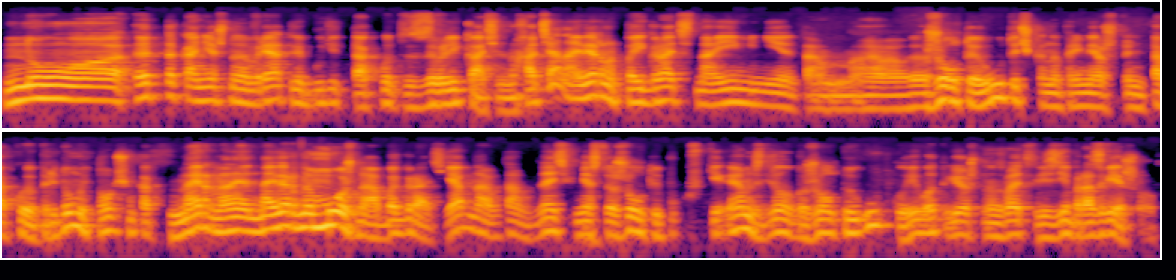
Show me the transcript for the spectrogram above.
Но это, конечно, вряд ли будет так вот завлекательно. Хотя, наверное, поиграть на имени там э, «Желтая уточка», например, что-нибудь такое придумать, ну, в общем, как, наверное, наверное, можно обыграть. Я бы, там, знаете, вместо желтой буковки «М» сделал бы желтую утку, и вот ее, что называется, везде бы развешивал.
